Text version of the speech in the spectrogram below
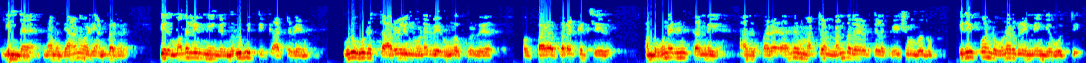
இந்த நம்ம தியான அன்பர்கள் இது முதலில் நீங்கள் நிரூபித்து காட்ட வேண்டும். குரு கொடுத்த அருளின் உணர்வை உங்களுக்குள் பர- பிறக்கச் செய்து அந்த உணர்வின் தன்மை அது அது மற்ற நண்பர்களிடத்தில் பேசும்போதும் இதை போன்ற உணர்வுகளை நீங்க ஊற்றி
